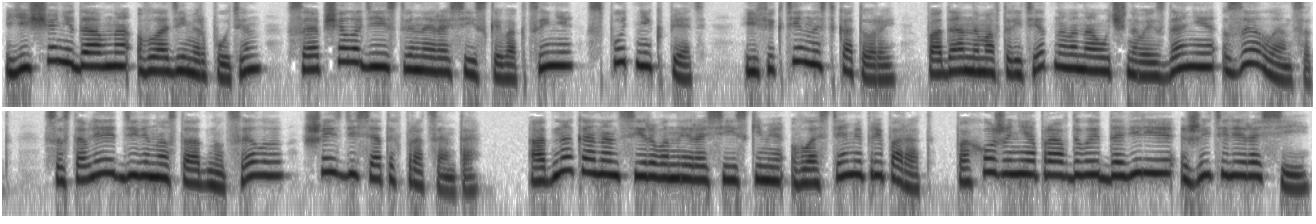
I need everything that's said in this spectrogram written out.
Еще недавно Владимир Путин сообщал о действенной российской вакцине «Спутник-5», эффективность которой, по данным авторитетного научного издания The Lancet, составляет 91,6%. Однако анонсированный российскими властями препарат, похоже, не оправдывает доверие жителей России,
